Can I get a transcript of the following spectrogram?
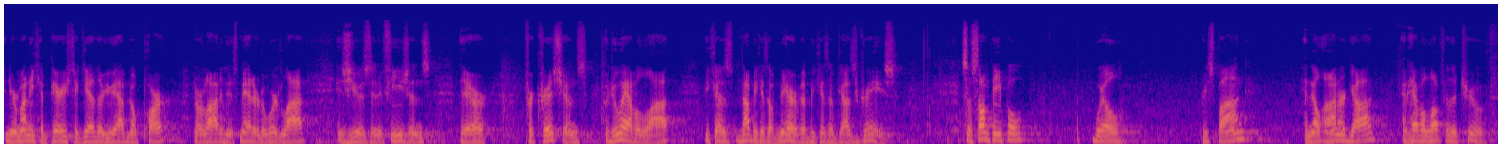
and your money can perish together. You have no part nor lot in this matter. The word lot is used in Ephesians there for Christians who do have a lot because not because of merit, but because of God's grace. So some people will respond and they'll honor God and have a love for the truth.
